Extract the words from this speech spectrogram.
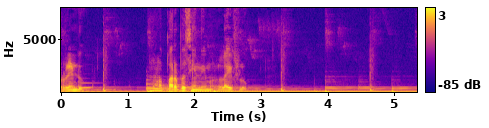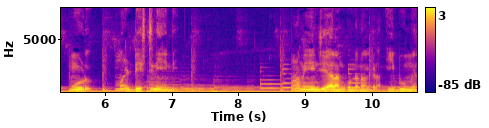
రెండు. మన పర్పస్ ఏంది మన లైఫ్లో మూడు మన డెస్టినీ ఏంది? మనం ఏం చేయాలనుకుంటున్నాం ఇక్కడ ఈ భూమి మీద?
